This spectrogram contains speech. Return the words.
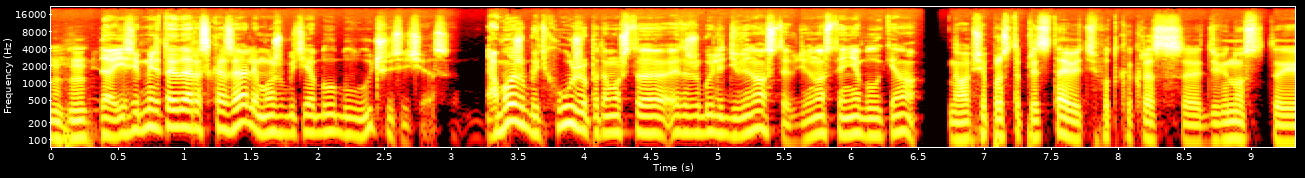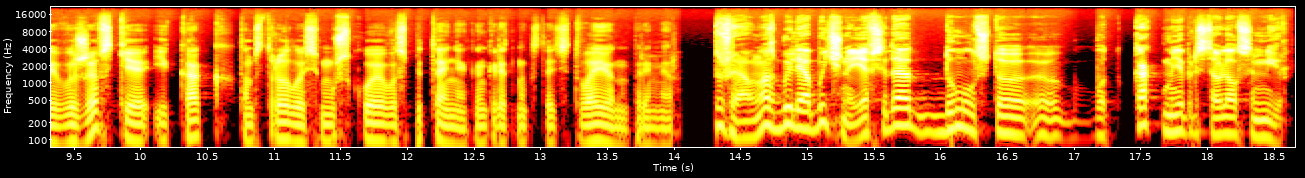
Угу. Да, если бы мне тогда рассказали, может быть, я был бы лучше сейчас. А может быть, хуже, потому что это же были 90-е. В 90-е не было кино. Ну, вообще просто представить вот как раз 90-е в Ижевске и как там строилось мужское воспитание, конкретно, кстати, твое, например. Слушай, а у нас были обычные. Я всегда думал, что э, вот как мне представлялся мир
